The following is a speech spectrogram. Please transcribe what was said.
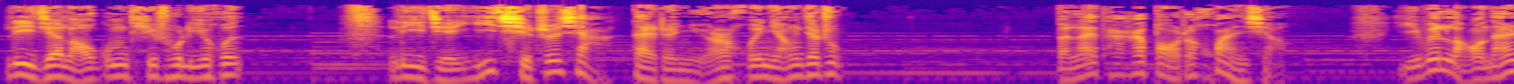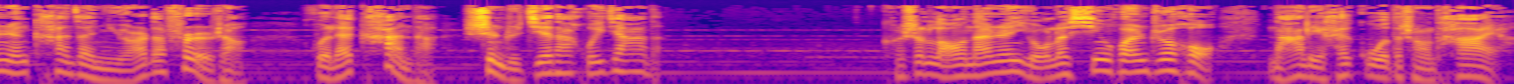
丽姐老公提出离婚，丽姐一气之下带着女儿回娘家住。本来她还抱着幻想，以为老男人看在女儿的份上会来看她，甚至接她回家的。可是老男人有了新欢之后，哪里还顾得上她呀？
